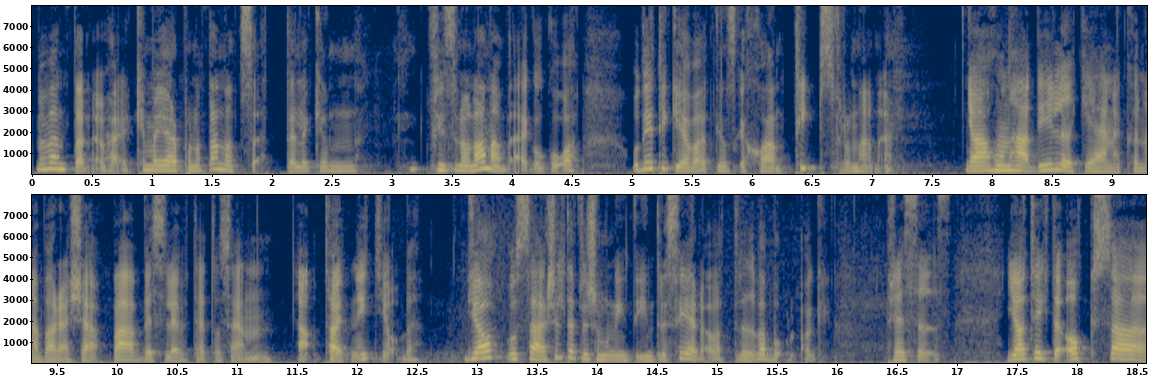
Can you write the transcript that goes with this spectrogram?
men vänta nu här, kan man göra på något annat sätt eller kan, finns det någon annan väg att gå? Och det tycker jag var ett ganska skönt tips från henne. Ja, hon hade ju lika gärna kunnat bara köpa beslutet och sen ja, ta ett nytt jobb. Ja, och särskilt eftersom hon inte är intresserad av att driva bolag. Precis. Jag tyckte också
